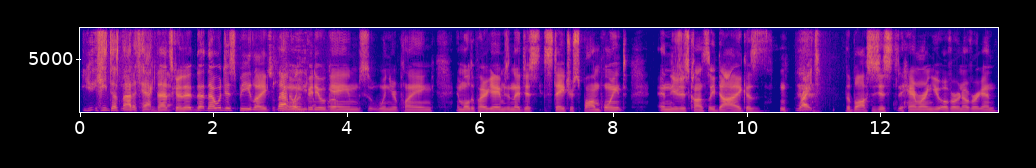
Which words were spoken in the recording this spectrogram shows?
you, he does not attack. That's good. That that would just be like so you know in you video games when you're playing in multiplayer games and they just state your spawn point and you just constantly die because right the boss is just hammering you over and over again.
